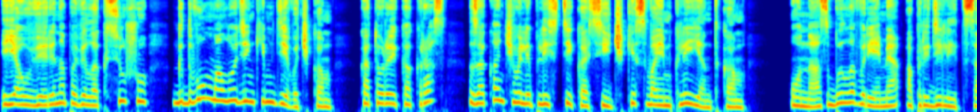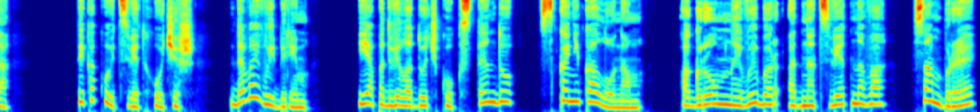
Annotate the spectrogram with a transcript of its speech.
Я уверенно повела Ксюшу к двум молоденьким девочкам, которые как раз заканчивали плести косички своим клиенткам. У нас было время определиться. «Ты какой цвет хочешь? Давай выберем». Я подвела дочку к стенду с каниколоном. Огромный выбор одноцветного, самбре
